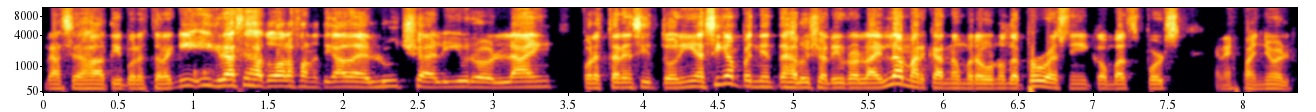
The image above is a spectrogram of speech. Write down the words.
Gracias a ti por estar aquí y gracias a toda la fanaticada de Lucha Libre Online por estar en sintonía. Sigan pendientes a Lucha Libre Online, la marca número uno de Pro Wrestling y Combat Sports en español.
